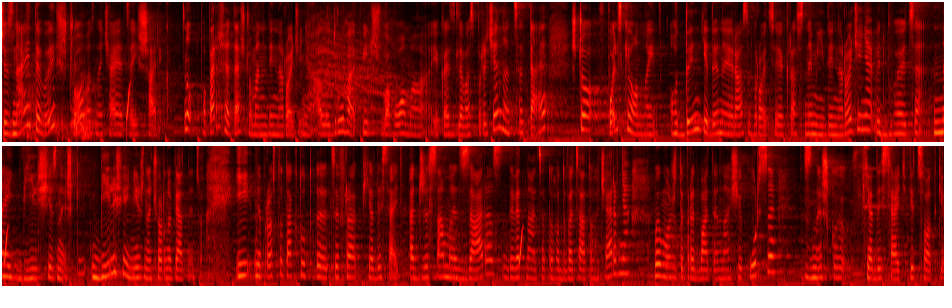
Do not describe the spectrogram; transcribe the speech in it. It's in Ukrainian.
Чи знаєте ви, що означає цей шарик? Ну, по-перше, те, що в мене день народження, але друга, більш вагома якась для вас причина це те, що в польський онлайн один єдиний раз в році, якраз на мій день народження, відбуваються найбільші знижки, більші ніж на Чорну п'ятницю. І не просто так тут е, цифра 50, адже саме зараз, 19-20 червня, ви можете придбати наші курси знижкою в 50%.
